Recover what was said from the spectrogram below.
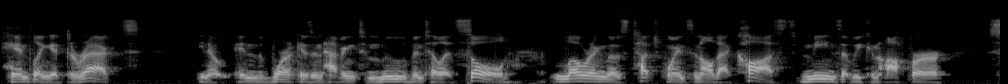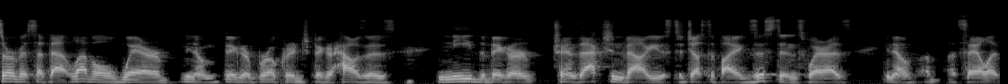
handling it direct. You know, and the work isn't having to move until it's sold. Lowering those touch points and all that cost means that we can offer service at that level where you know bigger brokerage, bigger houses need the bigger transaction values to justify existence, whereas you know a, a sale at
